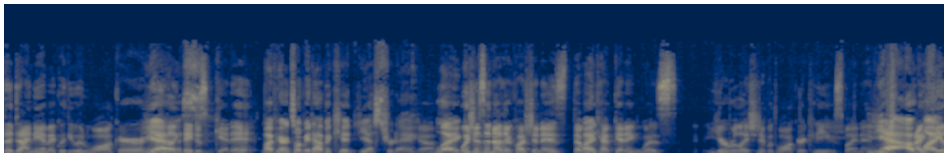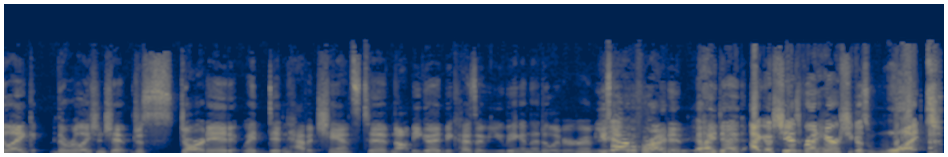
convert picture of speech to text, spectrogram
the dynamic with you and Walker. And you're like they just get it. my parents want me to have a kid yesterday. Yeah. Like, which is another question is that My- we kept getting was your relationship with Walker. Can you explain it? Yeah, I'm I like- feel like the relationship just started. It didn't have a chance to not be good because of you being in the delivery room. You saw her before I did. I did. I go, she has red hair. She goes, what?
